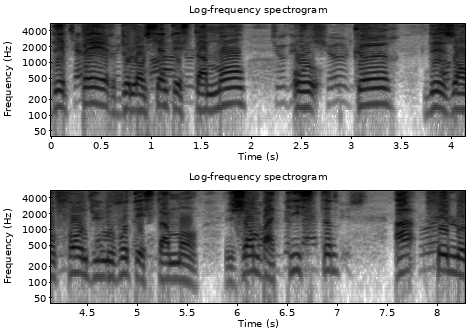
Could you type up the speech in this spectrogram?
des pères de l'Ancien Testament au cœur des enfants du Nouveau Testament. Jean-Baptiste a fait le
